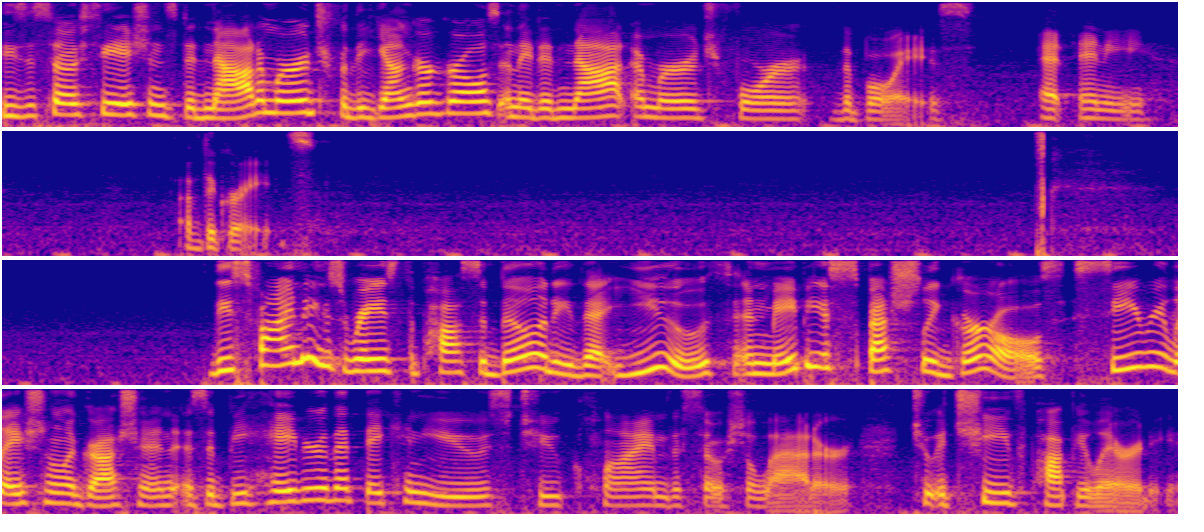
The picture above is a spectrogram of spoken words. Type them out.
These associations did not emerge for the younger girls and they did not emerge for the boys at any of the grades. These findings raise the possibility that youth, and maybe especially girls, see relational aggression as a behavior that they can use to climb the social ladder, to achieve popularity.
